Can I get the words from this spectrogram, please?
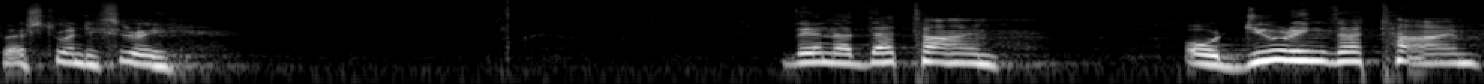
Verse 23. Then at that time, or during that time,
